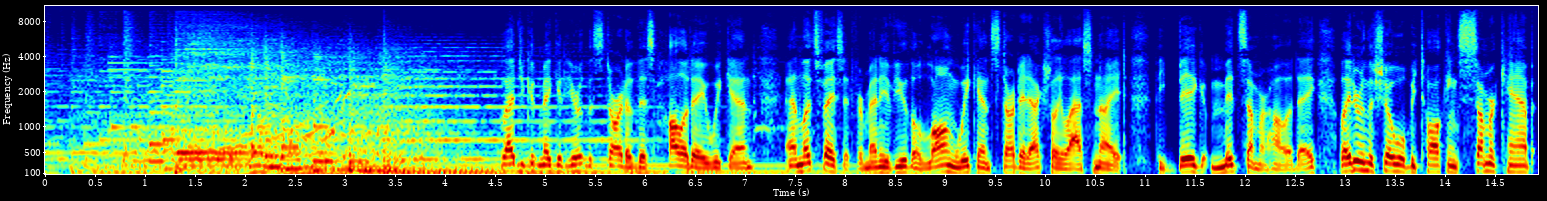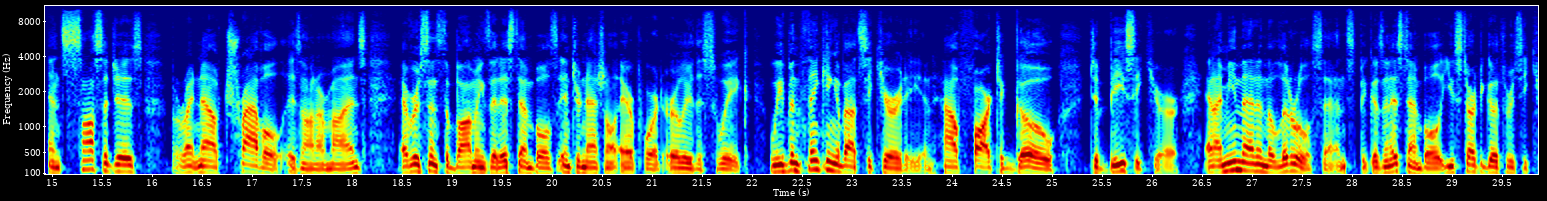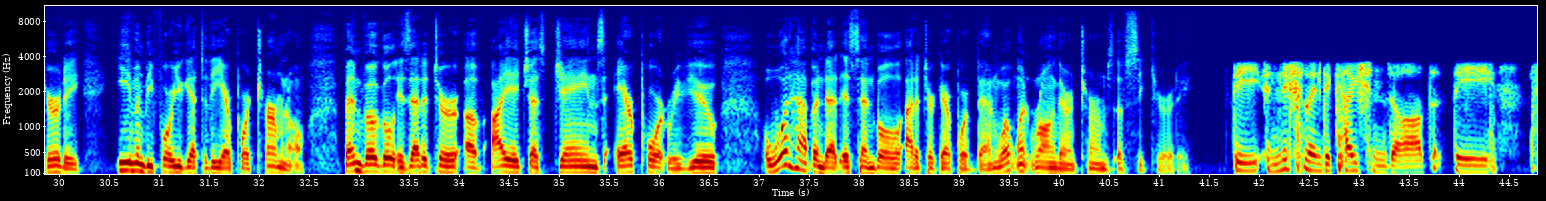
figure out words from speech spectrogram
Glad you could make it here at the start of this holiday weekend. And let's face it, for many of you, the long weekend started actually last night, the big midsummer holiday. Later in the show, we'll be talking summer camp and sausages, but right now, travel is on our minds. Ever since the bombings at Istanbul's international airport earlier this week, we've been thinking about security and how far to go to be secure. And I mean that in the literal sense, because in Istanbul, you start to go through security even before you get to the airport terminal. Ben Vogel is editor of IHS Jane's Airport Review. What happened at Istanbul Ataturk Airport, Ben? What went wrong there in terms of security? The initial indications are that the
